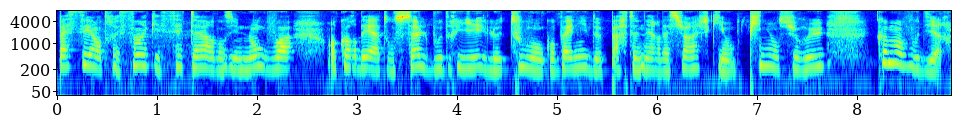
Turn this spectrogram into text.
passer entre 5 et 7 heures dans une longue voie encordée à ton seul boudrier, le tout en compagnie de partenaires d'assurage qui ont pignon sur rue. Comment vous dire?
